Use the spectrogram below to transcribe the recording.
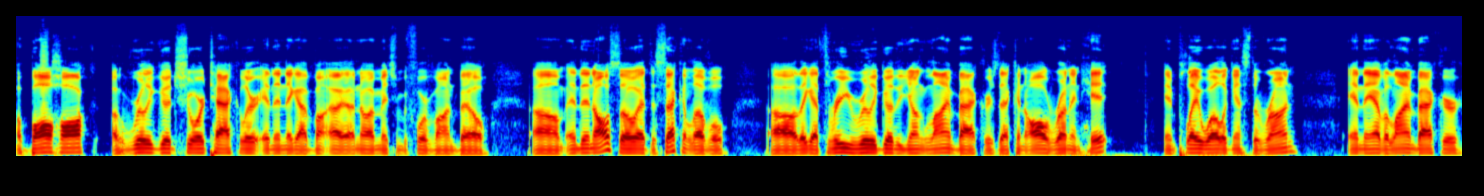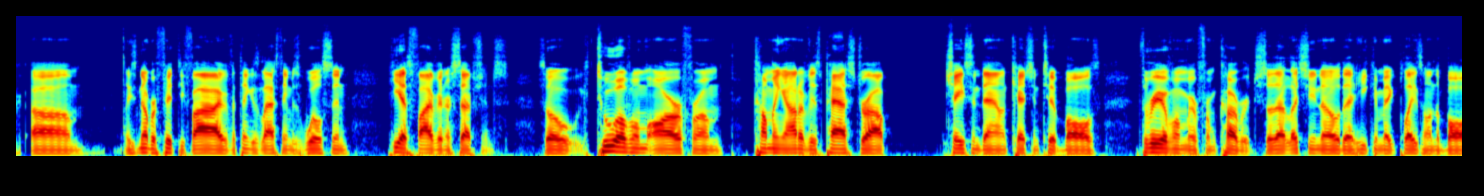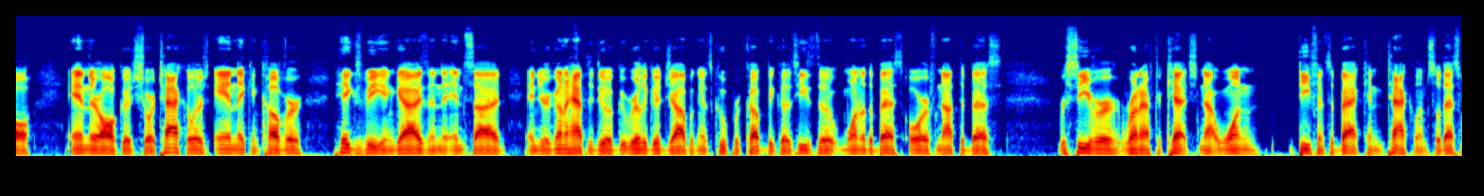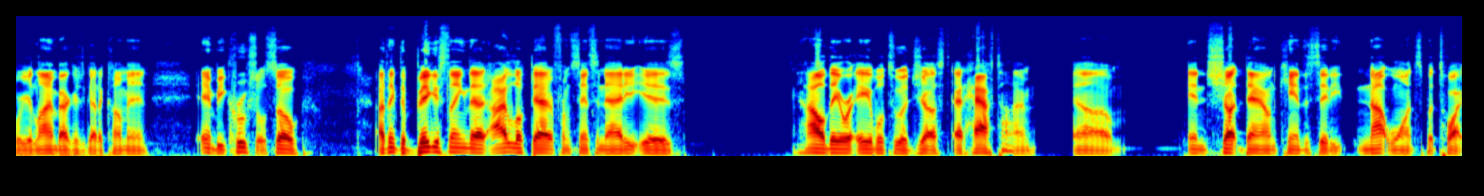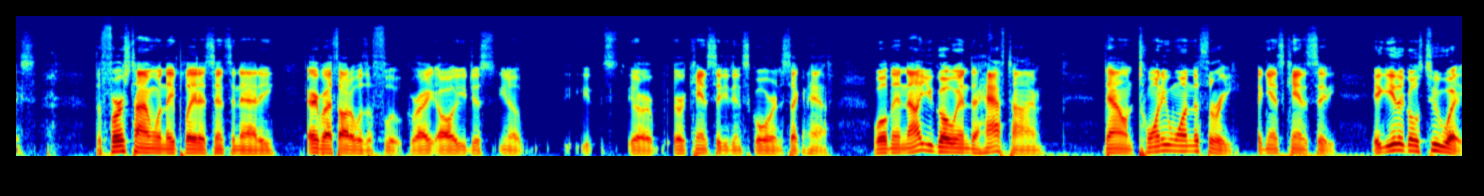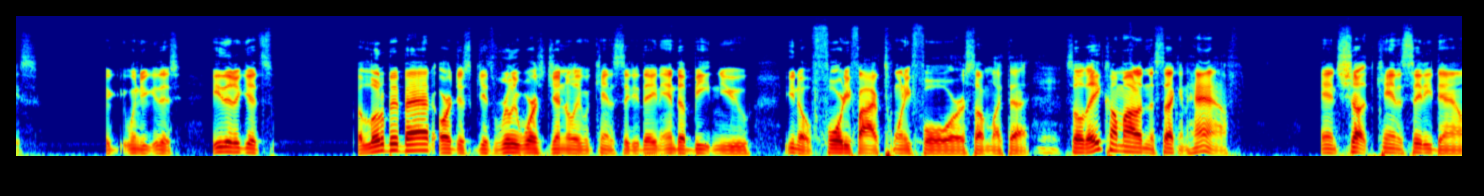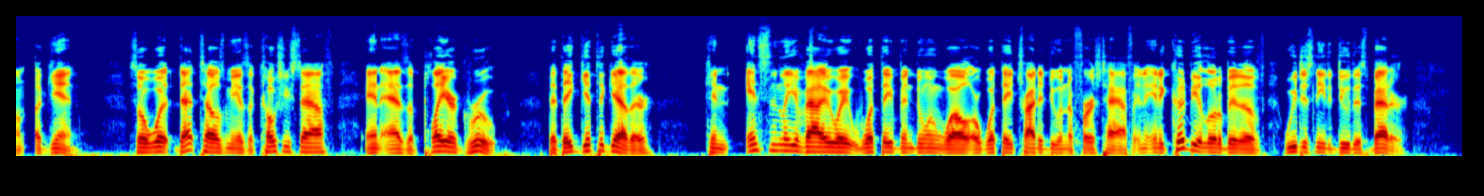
a ball hawk, a really good short tackler, and then they got Vonn, I know I mentioned before Vonn Bell, um, and then also at the second level, uh, they got three really good young linebackers that can all run and hit and play well against the run, and they have a linebacker. Um, he's number fifty-five. I think his last name is Wilson. He has five interceptions. So two of them are from coming out of his pass drop chasing down, catching tip balls. Three of them are from coverage. So that lets you know that he can make plays on the ball, and they're all good short tacklers, and they can cover Higbee and guys in the inside. And you're going to have to do a really good job against Cooper Kupp because he's the one of the best, or if not the best, receiver run after catch. Not one defensive back can tackle him. So that's where your linebackers got to come in and be crucial. So I think the biggest thing that I looked at from Cincinnati is how they were able to adjust at halftime um, and shut down Kansas City not once but twice. The first time when they played at Cincinnati, everybody thought it was a fluke, right? Oh, you just you know, you- or or Kansas City didn't score in the second half. Well, then now you go into halftime down twenty-one to three against Kansas City. It either goes two ways when you get this. Either it gets a little bit bad or it just gets really worse generally with Kansas City. They end up beating you, you know, 45-24 or something like that. Mm-hmm. So they come out in the second half and shut Kansas City down again. So what that tells me as a coaching staff and as a player group that they get together can instantly evaluate what they've been doing well or what they try to do in the first half. And, and it could be a little bit of we just need to do this better.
